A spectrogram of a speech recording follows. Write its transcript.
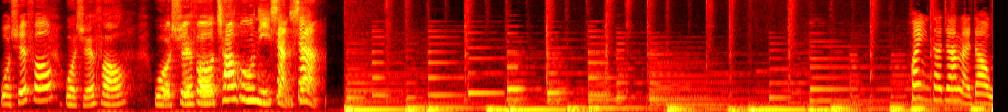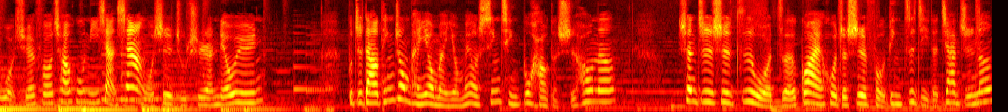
我学佛，我学佛，我学佛超乎你想象。欢迎大家来到我学佛超乎你想象，我是主持人刘云。不知道听众朋友们有没有心情不好的时候呢？甚至是自我责怪，或者是否定自己的价值呢？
